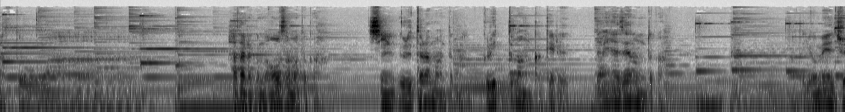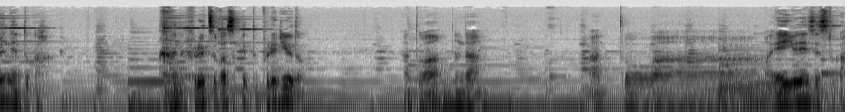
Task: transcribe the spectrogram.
とは働く魔王様とか、新ウルトラマンとか、グリッドマン×ダイナゼノンとか、あと余命10年とか、フルーツバスケットプレリュード、あとは、なんだ？あとは、まあ、英雄伝説とか、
